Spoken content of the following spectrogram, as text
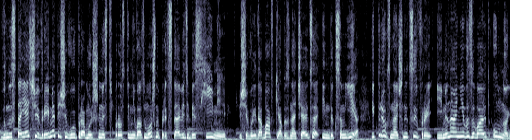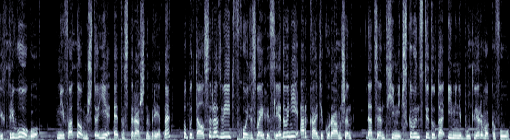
В настоящее время пищевую промышленность просто невозможно представить без химии. Пищевые добавки обозначаются индексом Е и трехзначной цифрой. Именно они вызывают у многих тревогу. Миф о том, что Е – это страшно вредно, попытался развеять в ходе своих исследований Аркадий Курамшин, доцент химического института имени Бутлерова КФУ.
